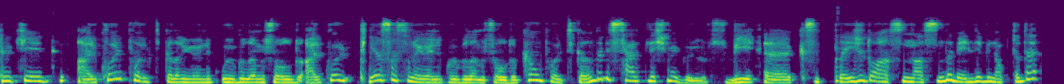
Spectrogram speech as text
Türkiye alkol politikaları yönelik uygulamış olduğu, alkol piyasasına yönelik uygulamış olduğu kamu politikalarında bir sertleşme görüyoruz. Bir e, kısıtlayıcı doğasının aslında belli bir noktada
